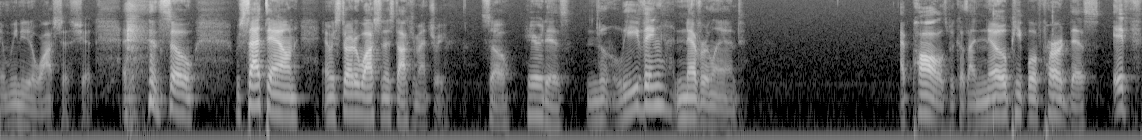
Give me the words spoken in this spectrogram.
and we need to watch this shit. and so we sat down and we started watching this documentary. So here it is Leaving Neverland. I pause because I know people have heard this. If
